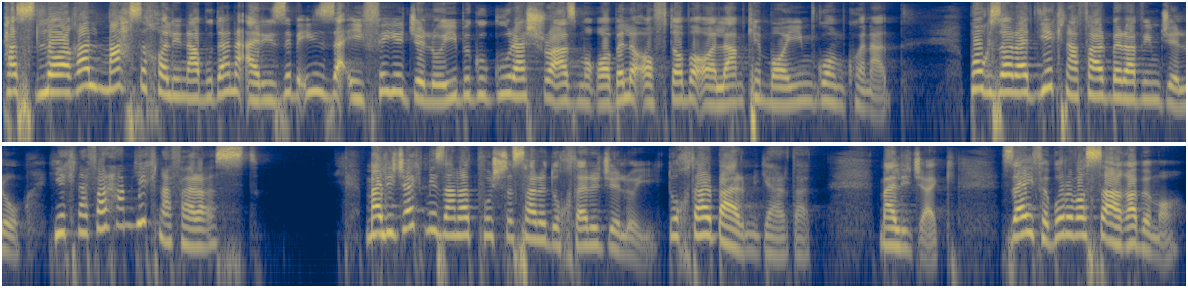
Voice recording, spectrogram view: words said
پس لاقل محض خالی نبودن عریضه به این ضعیفه جلویی بگو گورش را از مقابل آفتاب عالم که ماییم گم کند. بگذارد یک نفر برویم جلو. یک نفر هم یک نفر است. ملیجک می‌زند پشت سر دختر جلویی. دختر برمیگردد. ملیجک ضعیفه برو واسه عقب ما.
